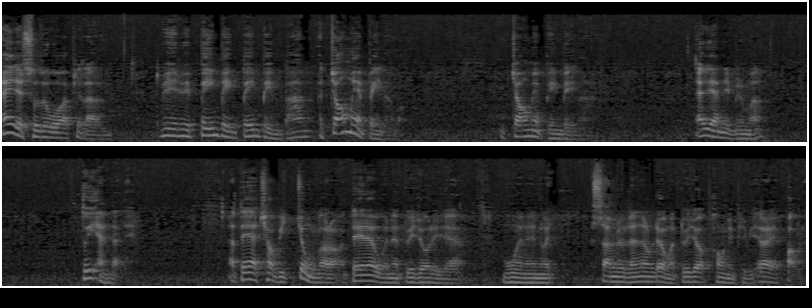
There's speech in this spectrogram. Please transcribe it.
အဲ့ဒီဆိုးဆိုးဝါးဖြစ်လာတယ် တပြေတွေပိမ့်ပိမ့်ပိမ့်ပိမ့်ဘာအကြောင်းမဲ့ပိမ့်တာပေါ့အကြောင်းမဲ့ပိမ့်ပိမ့်လာအဲ့ဒီကနေပြီးမှသွေးအန်တတ်တယ်အသေးက6ပြီးကျုံသွားတော့အသေးရဲ့ဝင်တဲ့သွေးကြောတွေကမဝင်နေတော့ဆာမြူလန်ဆောင်တော့မှသွေးကြောဖောင်းနေဖြစ်ပြီးအဲ့ဒါပေါက်လာ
